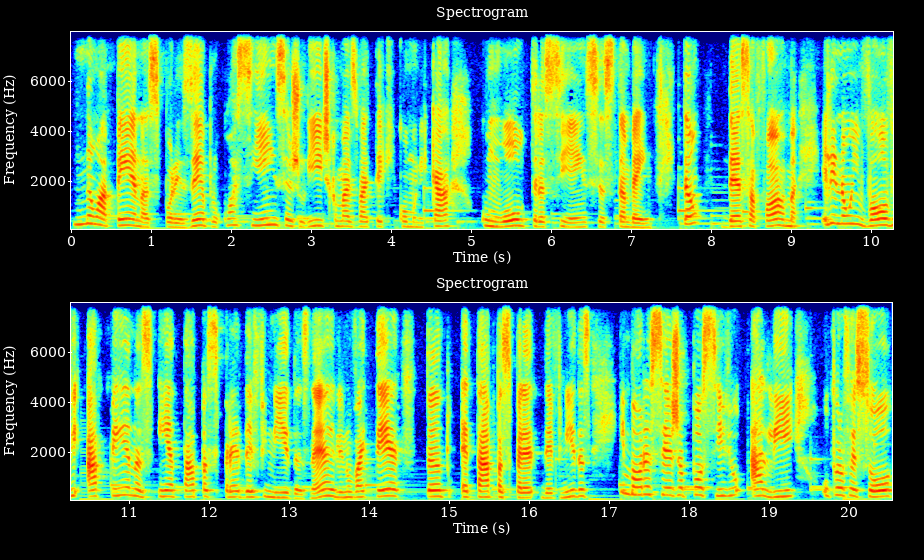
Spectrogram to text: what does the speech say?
não apenas, por exemplo, com a ciência jurídica, mas vai ter que comunicar com outras ciências também. Então, dessa forma, ele não envolve apenas em etapas pré-definidas, né? Ele não vai ter tanto etapas pré-definidas, embora seja possível ali o professor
